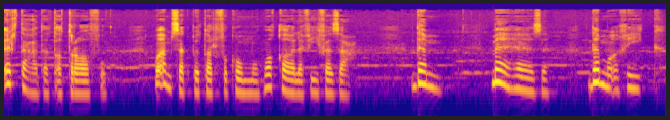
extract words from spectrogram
ارتعدت أطرافه وأمسك بطرف كمه وقال في فزع دم ما هذا؟ دم أخيك.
